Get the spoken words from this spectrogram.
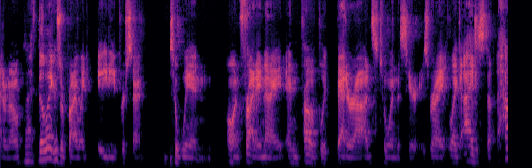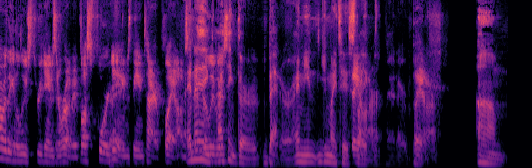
I don't know. The Lakers are probably like 80% to win on Friday night and probably better odds to win the series, right? Like, I just, how are they going to lose three games in a row? They've lost four right. games the entire playoffs. And I think, really I think they're better. I mean, you might say slightly better, but, they are. Um,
